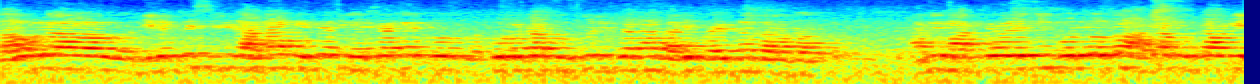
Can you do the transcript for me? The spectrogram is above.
लावून इलेक्ट्रिसिटी जाणार नाही तो पुरवठा सुटसुटीत प्रयत्न करत असतो आम्ही मागच्या वेळेस बोललो होतो आता सुद्धा आम्ही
